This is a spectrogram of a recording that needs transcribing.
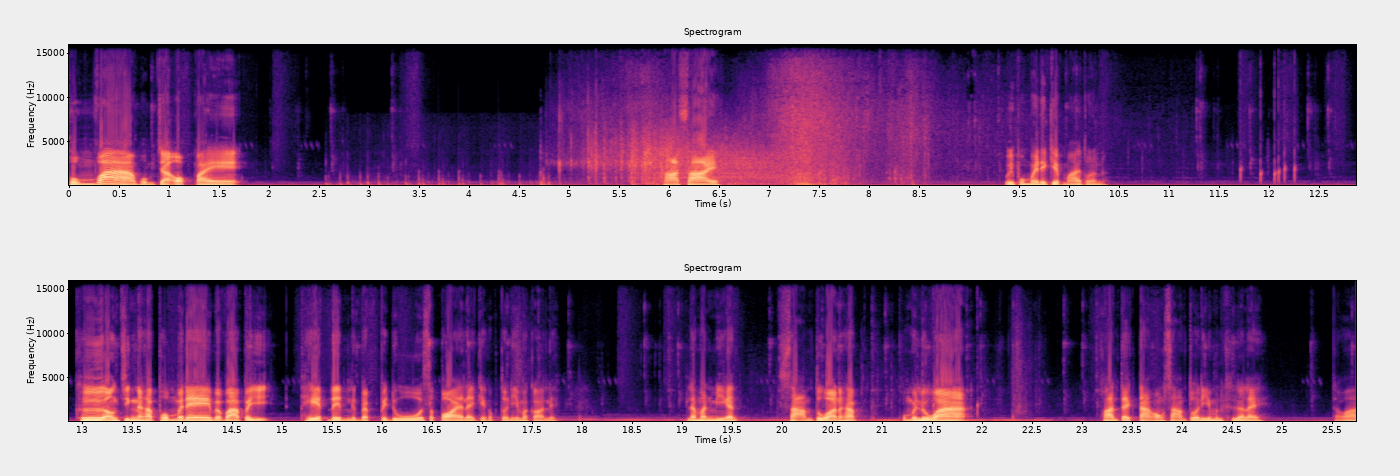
ผมว่าผมจะออกไป หาทรายอุ้ยผมไม่ได้เก็บไม้ตัวนั้นหรอ คือเอาจริงนะครับ ผมไม่ได้แบบว่าไปเทสเล่นหรือแบบไปดูสปอยอะไรเกี่ยวกับตัวนี้มาก่อนเลย แล้วมันมีกันสามตัวนะครับ ผมไม่รู้ว่า ความแตกต่างของสามตัวนี้มันคืออะไร แต่ว่า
